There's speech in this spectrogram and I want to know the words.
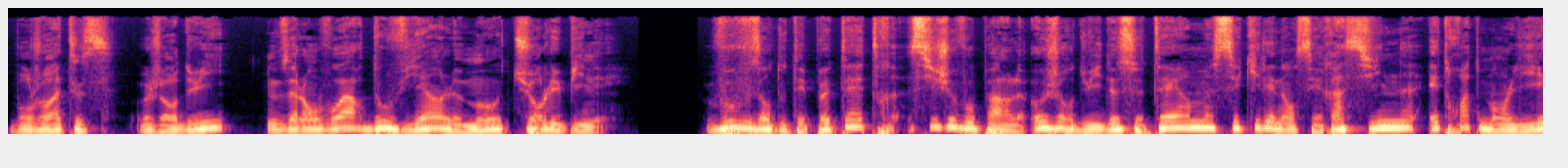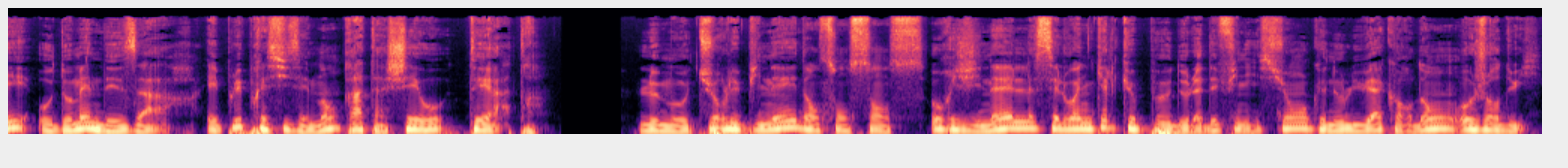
Bonjour à tous. Aujourd'hui, nous allons voir d'où vient le mot turlupiné. Vous vous en doutez peut-être, si je vous parle aujourd'hui de ce terme, c'est qu'il est dans ses racines étroitement lié au domaine des arts, et plus précisément rattaché au théâtre. Le mot turlupiné, dans son sens originel, s'éloigne quelque peu de la définition que nous lui accordons aujourd'hui.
